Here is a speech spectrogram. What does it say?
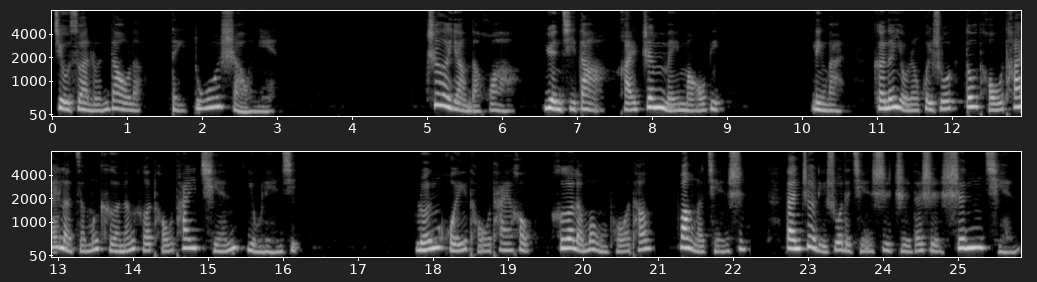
就算轮到了，得多少年？这样的话，怨气大还真没毛病。另外，可能有人会说，都投胎了，怎么可能和投胎前有联系？轮回投胎后喝了孟婆汤，忘了前世。但这里说的前世指的是生前，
